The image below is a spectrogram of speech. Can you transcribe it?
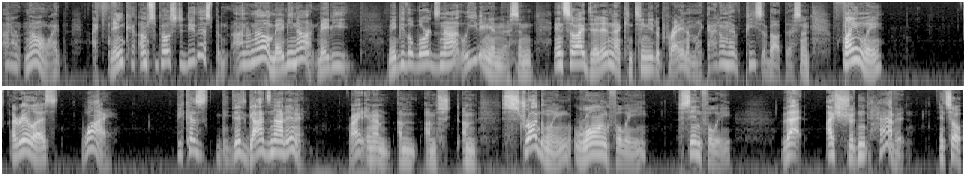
I don't know. I I think I'm supposed to do this, but I don't know. Maybe not. Maybe maybe the Lord's not leading in this. And and so I did it and I continued to pray and I'm like, I don't have peace about this. And finally I realized why? Because God's not in it. Right? And I'm I'm I'm I'm struggling wrongfully, sinfully that I shouldn't have it. And so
